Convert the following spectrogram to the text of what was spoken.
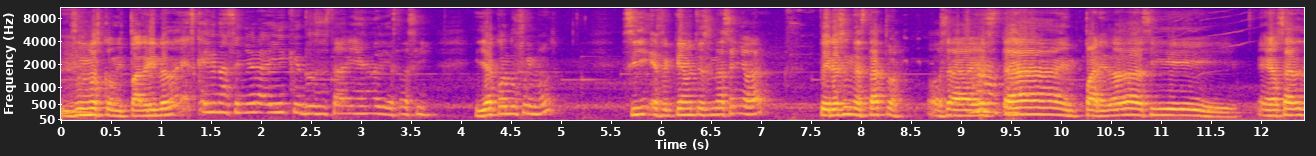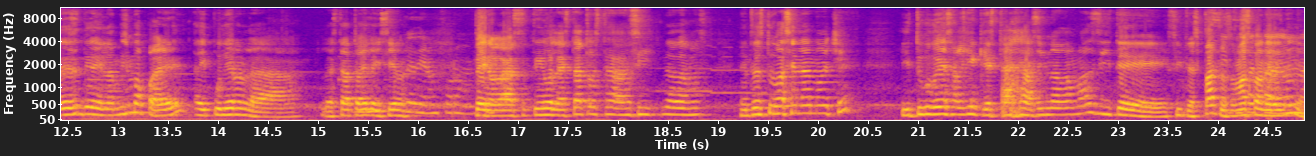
Y fuimos con mi padrino, es que hay una señora ahí que nos está viendo y está así. Y ya cuando fuimos, sí, efectivamente es una señora, pero es una estatua. O sea, Ah, está emparedada así. eh, o sea, desde la misma pared, ahí pulieron la, la estatua y la hicieron. Le dieron forma. Pero la, digo, la estatua está así, nada más. Entonces tú vas en la noche y tú ves a alguien que está así nada más y te, si te espantas, Sí, o más cuando eres niño.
